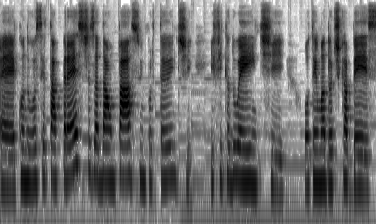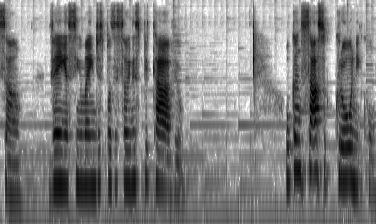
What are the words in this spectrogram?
é, quando você está prestes a dar um passo importante e fica doente, ou tem uma dor de cabeça, vem assim uma indisposição inexplicável. O cansaço crônico.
